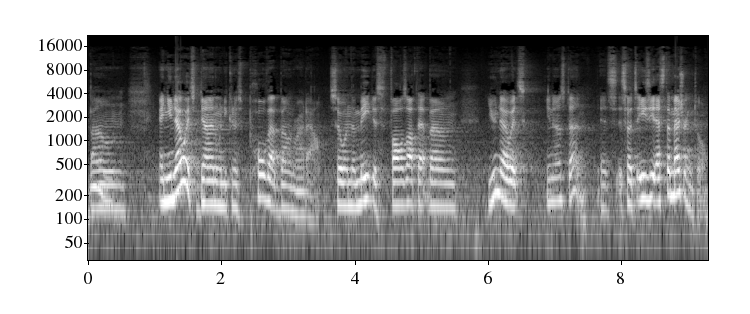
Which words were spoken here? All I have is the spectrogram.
bone, mm. and you know it's done when you can just pull that bone right out. So when the meat just falls off that bone, you know it's you know it's done. It's so it's easy. That's the measuring tool.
